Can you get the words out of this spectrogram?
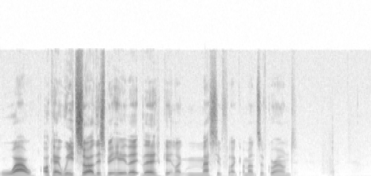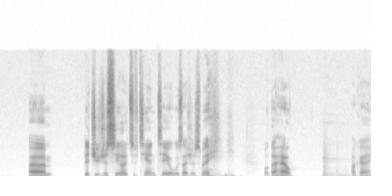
Wow. Okay, we need to sort out this bit here. They they're getting like massive like amounts of ground. Um, did you just see loads of TNT or was that just me? what the hell? Okay.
